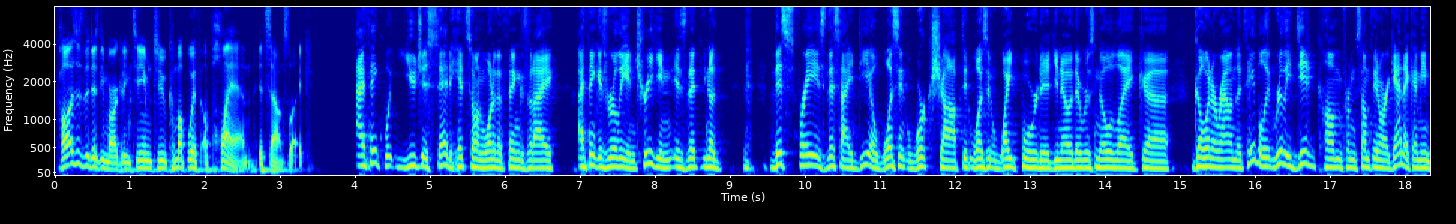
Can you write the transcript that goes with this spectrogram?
causes the Disney marketing team to come up with a plan, it sounds like. I think what you just said hits on one of the things that I, I think is really intriguing is that, you know, this phrase, this idea wasn't workshopped. It wasn't whiteboarded. You know, there was no like uh, going around the table. It really did come from something organic. I mean,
